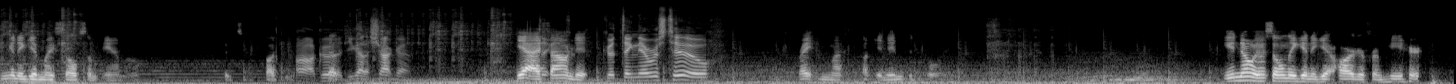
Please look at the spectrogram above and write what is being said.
I'm gonna give myself some ammo. It's fucking. Oh, good. You got a shotgun. Yeah, I found it Good thing there was two. right in my fucking inventory. You know it's only gonna get harder from here.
